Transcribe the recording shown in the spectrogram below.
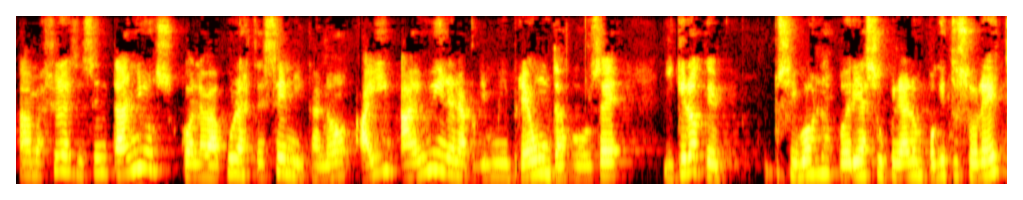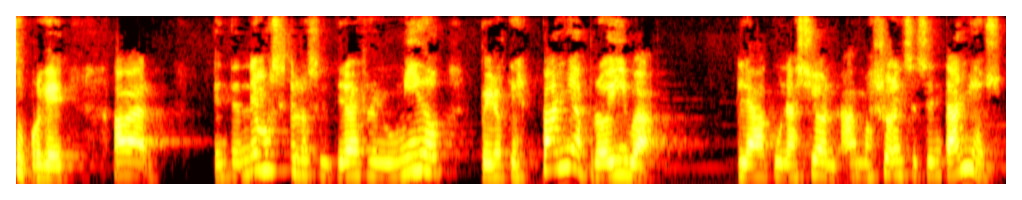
a mayores de 60 años con la vacuna AstraZeneca, ¿no? Ahí, ahí viene la, mi pregunta, José, y creo que si vos nos podrías opinar un poquito sobre esto, porque, a ver, entendemos que los autoridades del Reino Unido, pero que España prohíba la vacunación a mayores de 60 años,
